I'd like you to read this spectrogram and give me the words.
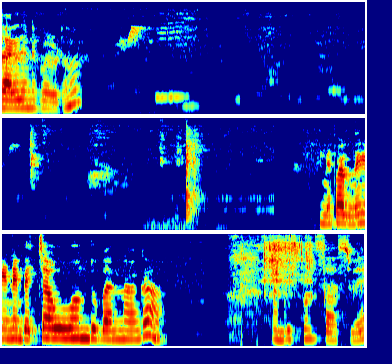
ತಾರದಂಡ ಪೌಡರು ಎಣ್ಣೆ ಪಾಡ್ದೆ ಎಣ್ಣೆ ಬೆಚ್ಚಾವು ಒಂದು ಬಂದಾಗ ಒಂದು ಸ್ಪೂನ್ ಸಾಸಿವೆ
